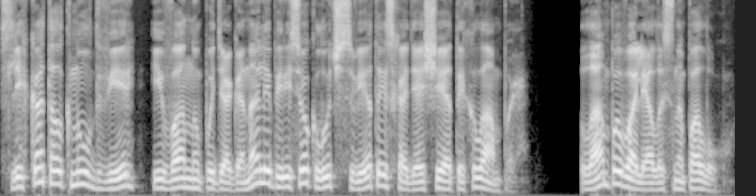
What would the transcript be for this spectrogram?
Слегка толкнул дверь, и ванну по диагонали пересек луч света, исходящий от их лампы. Лампа валялась на полу.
